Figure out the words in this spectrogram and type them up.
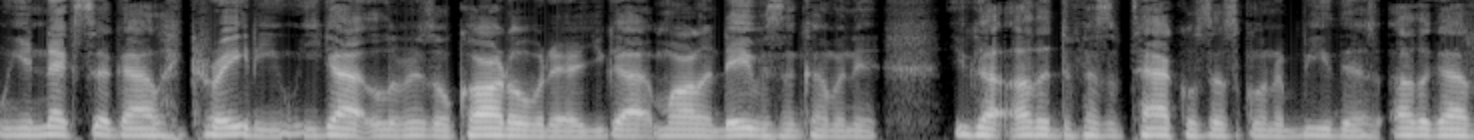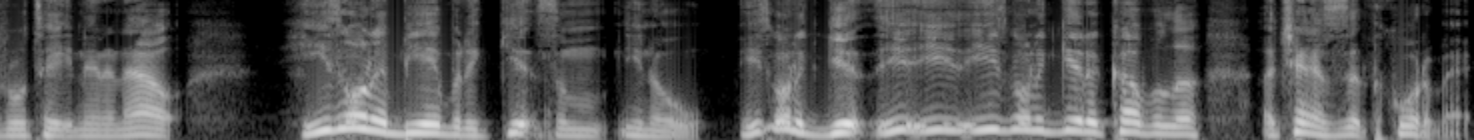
when you're next to a guy like Grady, when you got Lorenzo Card over there, you got Marlon Davidson coming in, you got other defensive tackles that's going to be there, other guys rotating in and out. He's going to be able to get some, you know, he's going to get he, he's going to get a couple of, of chances at the quarterback,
